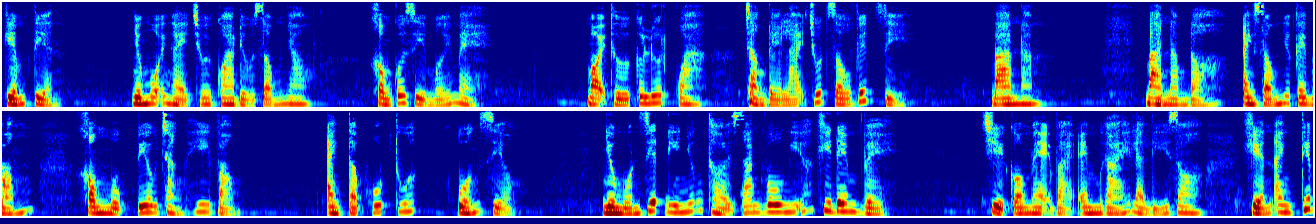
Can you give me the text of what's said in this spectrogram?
kiếm tiền, nhưng mỗi ngày trôi qua đều giống nhau, không có gì mới mẻ. Mọi thứ cứ lướt qua, chẳng để lại chút dấu vết gì. Ba năm. Ba năm đó, anh sống như cây bóng, không mục tiêu chẳng hy vọng. Anh tập hút thuốc, uống rượu, như muốn giết đi những thời gian vô nghĩa khi đêm về. Chỉ có mẹ và em gái là lý do khiến anh tiếp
